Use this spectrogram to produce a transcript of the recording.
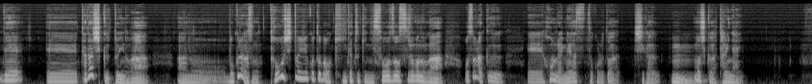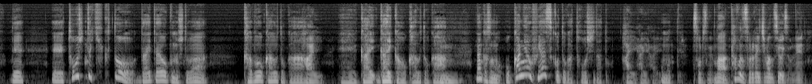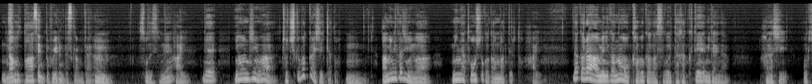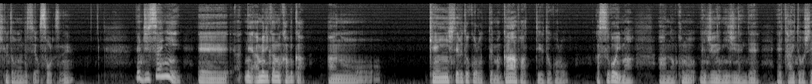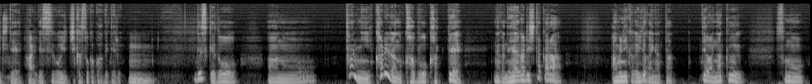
で、えー正しくというのは、あの、僕らがその投資という言葉を聞いたときに想像するものが、おそらく、えー本来目指すところとは違う。うんもしくは足りない。で、えー投資って聞くと、大体多くの人は株を買うとか、はい、えー外外貨を買うとか、うんなんかそのお金を増やすことが投資だとはいはいはい思ってる。そうですねまあ多分それが一番強いですよね何パーセント増えるんですかみたいな、うん。そうですよね。はい、で、日本人は貯蓄ばっかりしてきたと。うん、アメリカ人はみんな投資とか頑張ってると。はいだからアメリカの株価がすごい高くてみたいな話を聞くと思うんですよ。そうですね。で実際に、えーね、アメリカの株価、あの牽引してるところって、まあ、GAFA っていうところがすごい今あのこの、ね、10年20年で、えー台頭してきて、はいですごい時価総額を上げてる。うん。ですけど、あの単に彼らの株を買ってなんか値上がりしたからアメリカが豊かになったではなくその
